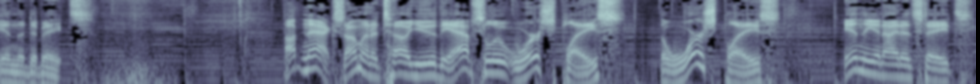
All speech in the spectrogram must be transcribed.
in the debates. Up next, I'm going to tell you the absolute worst place, the worst place in the United States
